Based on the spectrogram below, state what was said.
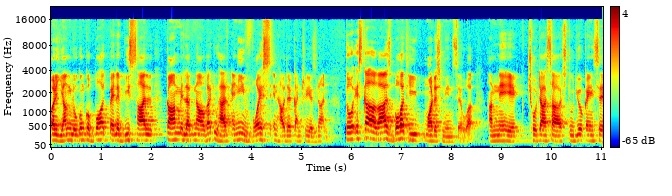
और यंग लोगों को बहुत पहले 20 साल काम में लगना होगा to have any voice in how their country is run तो इसका आगाज़ बहुत ही मॉडस्ट मीन से हुआ। हमने एक छोटा सा स्टूडियो कहीं से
